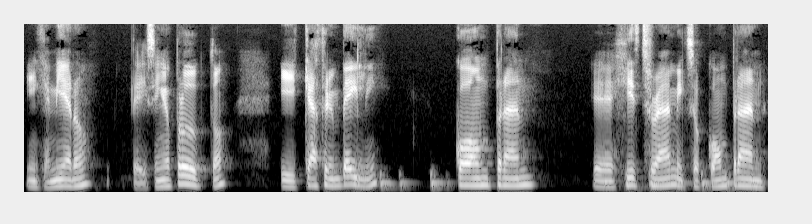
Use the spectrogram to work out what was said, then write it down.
ingeniero de diseño de producto, y Catherine Bailey compran eh, Ceramics o compran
